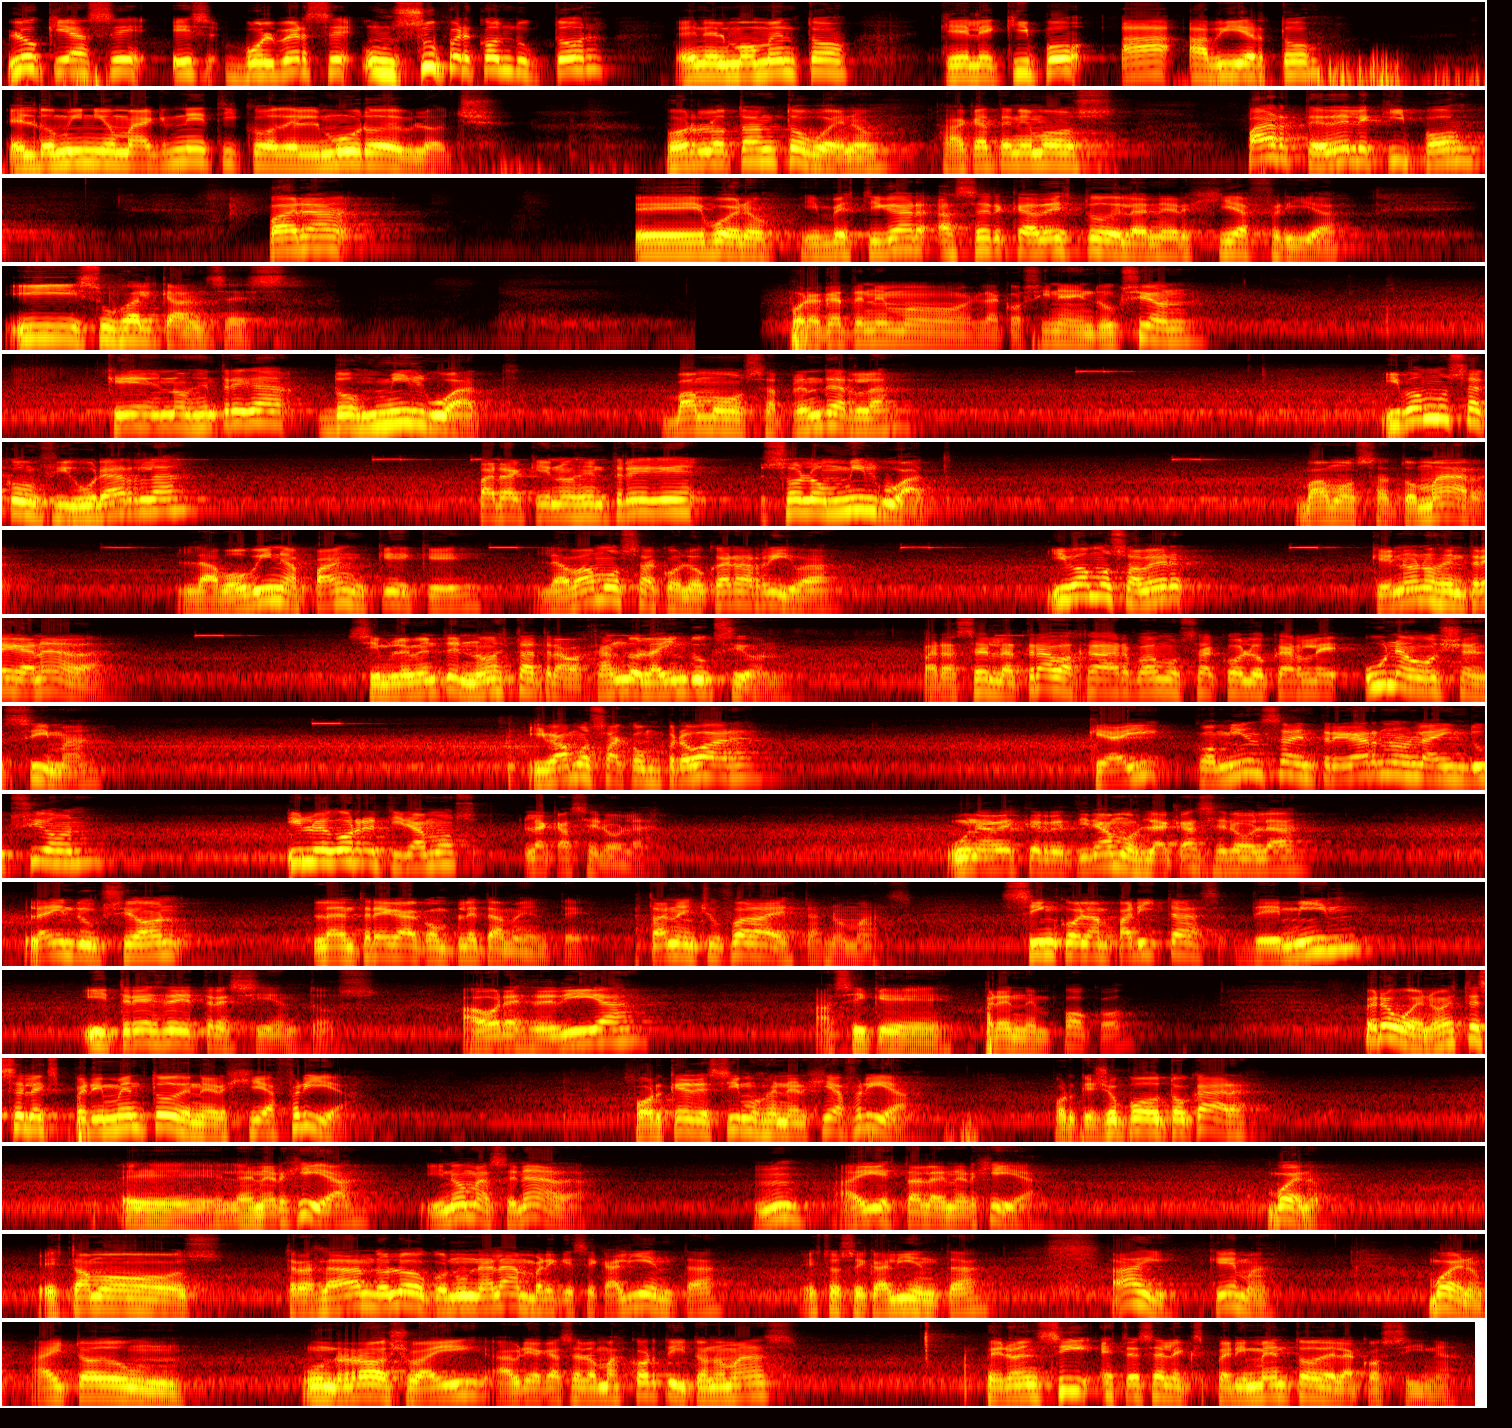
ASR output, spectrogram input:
lo que hace es volverse un superconductor en el momento que el equipo ha abierto el dominio magnético del muro de Bloch. Por lo tanto, bueno, acá tenemos parte del equipo para, eh, bueno, investigar acerca de esto de la energía fría y sus alcances. Por acá tenemos la cocina de inducción que nos entrega 2000 watts. Vamos a prenderla y vamos a configurarla para que nos entregue solo 1000 watts. Vamos a tomar la bobina panqueque, la vamos a colocar arriba y vamos a ver que no nos entrega nada. Simplemente no está trabajando la inducción. Para hacerla trabajar vamos a colocarle una olla encima y vamos a comprobar que ahí comienza a entregarnos la inducción y luego retiramos la cacerola. Una vez que retiramos la cacerola, la inducción la entrega completamente. Están enchufadas estas nomás. Cinco lamparitas de 1000 y tres de 300. Ahora es de día, así que prenden poco. Pero bueno, este es el experimento de energía fría. ¿Por qué decimos energía fría? Porque yo puedo tocar eh, la energía y no me hace nada. ¿Mm? Ahí está la energía. Bueno, estamos trasladándolo con un alambre que se calienta. Esto se calienta. ¡Ay! Quema. Bueno, hay todo un, un rollo ahí. Habría que hacerlo más cortito nomás. Pero en sí, este es el experimento de la cocina.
